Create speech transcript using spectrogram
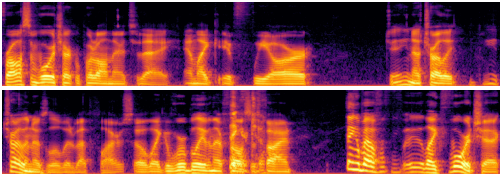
Frost and Voracek were put on there today, and like if we are, you know, Charlie Charlie knows a little bit about the Flyers, so like if we're believing that Frost is fine, think about like Voracek,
